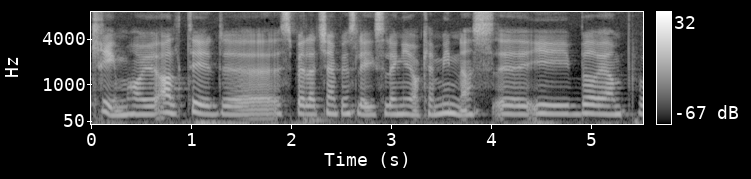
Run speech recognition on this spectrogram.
Krim har ju alltid eh, spelat Champions League så länge jag kan minnas. Eh, I början på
